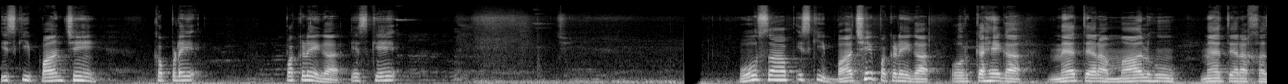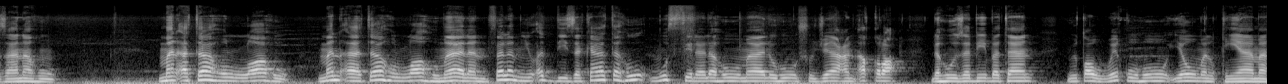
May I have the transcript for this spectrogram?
اس کی پانچیں کپڑے پکڑے گا۔ اس کے وہ سانپ اس کی بانچھیں پکڑے گا اور کہے گا، میں تیرا مال ہوں، میں تیرا خزانہ ہوں۔ من اتاہ اللہ، من اتاہ اللہ مالا فلم يؤدي زكاته مثل له ماله شجاعا اقرع، له زبیبتان يطوقه يوم القيامة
